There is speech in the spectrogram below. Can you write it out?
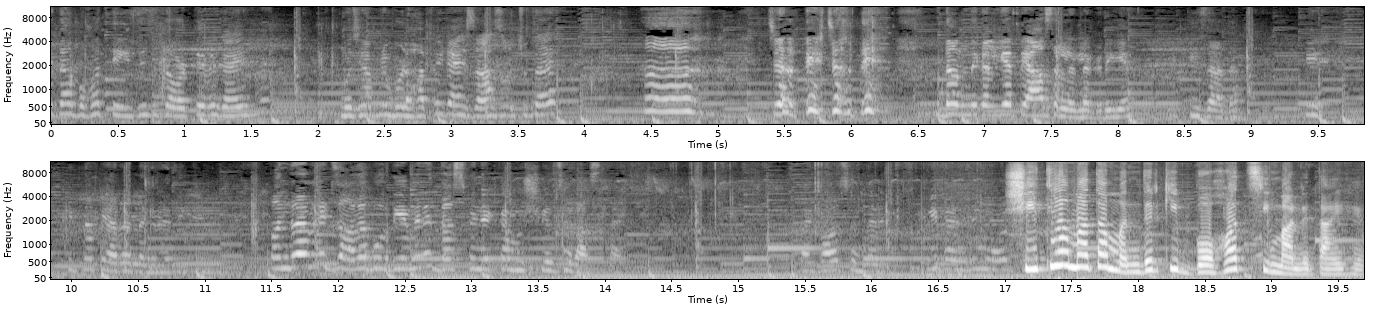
पिता बहुत तेज़ी से दौड़ते हुए गए हैं। मुझे अपने बुढ़ापे का एहसास हो चुका है। हाँ, चलते चलते दम निकल गया प्यास अलग लग रही है। इतनी ज़्यादा। कितना प्यारा लग रहा है पंद्रह मिनट ज़्यादा बोल दिया मैंने दस मिनट का मुश्किल से रास्ता है। शीतला माता मंदिर की बहुत सी मान्यताएँ हैं।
